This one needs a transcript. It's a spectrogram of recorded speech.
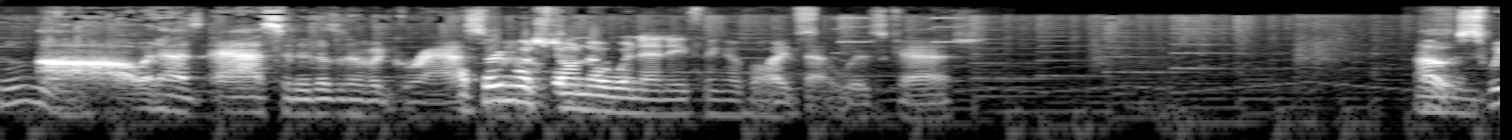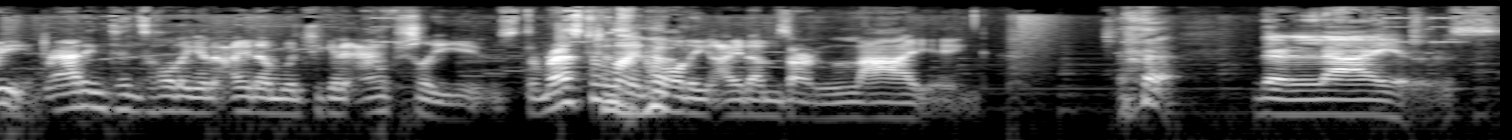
I. Oh, it has acid. It doesn't have a grass. I pretty much don't know when anything evolves. like that Whiscash. Oh, sweet. Raddington's holding an item which he can actually use. The rest of mine holding items are lying. They're liars.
